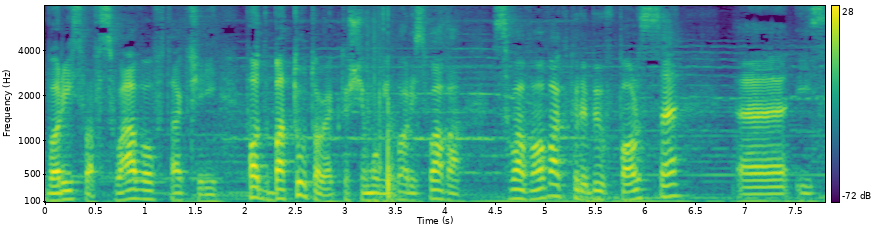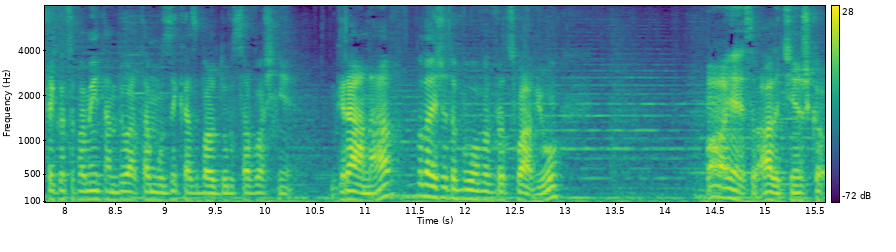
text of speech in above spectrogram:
Borisław Sławow, tak, czyli pod batutą, jak to się mówi, Borisława Sławowa, który był w Polsce e, i z tego co pamiętam była ta muzyka z Baldursa właśnie grana, bodajże to było we Wrocławiu, o Jezu, ale ciężko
